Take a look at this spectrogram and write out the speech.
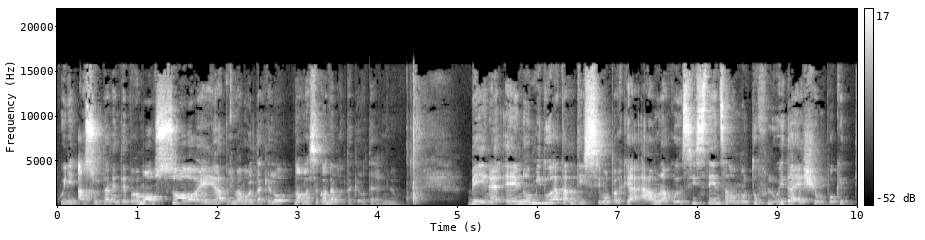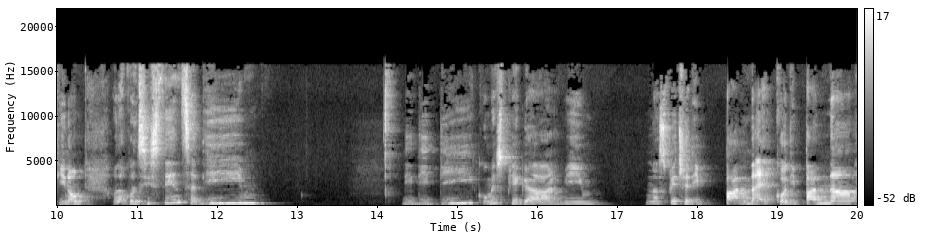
quindi assolutamente promosso e la prima volta che lo, no, la seconda volta che lo termino. Bene, e non mi dura tantissimo perché ha una consistenza non molto fluida, esce un pochettino, una consistenza di... di, di, di... come spiegarvi? Una specie di panna, ecco, di panna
